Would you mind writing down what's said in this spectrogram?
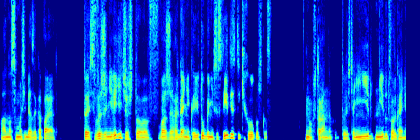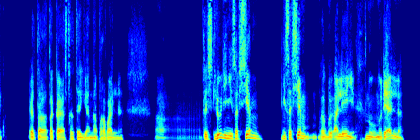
Оно само себя закопает. То есть вы же не видите, что ваша органика Ютуба не состоит из таких выпусков ну, странных. То есть они не идут, не идут в органику. Это такая стратегия, она провальная. А, то есть люди не совсем не совсем как бы олени, ну, ну реально.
